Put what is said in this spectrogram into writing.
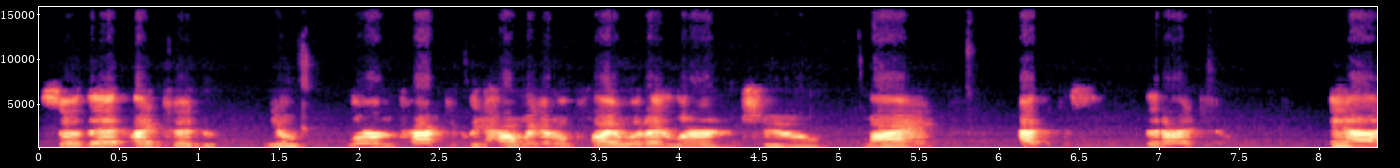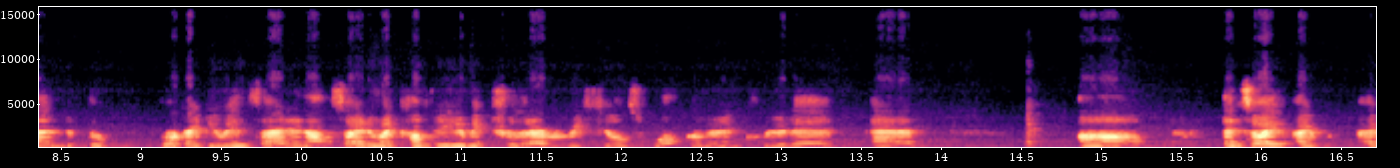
so that I could, you know, learn practically how am I going to apply what I learned to my advocacy that I do, and the work I do inside and outside of my company to make sure that everybody feels welcome and included. And um, and so I, I, I,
